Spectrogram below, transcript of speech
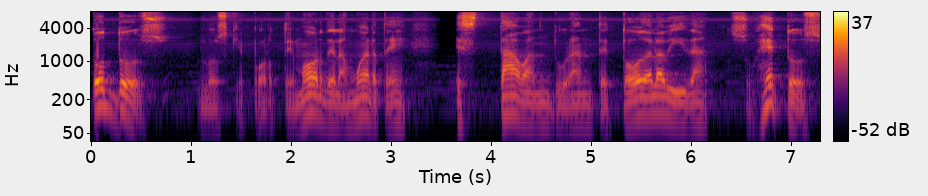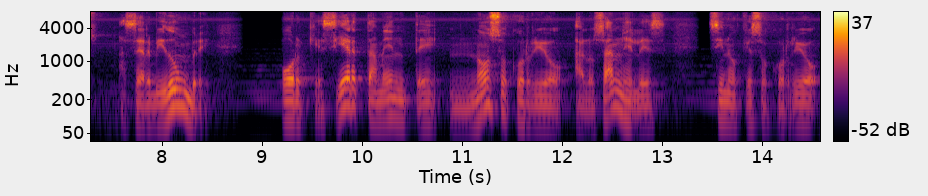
todos los que por temor de la muerte estaban durante toda la vida sujetos a servidumbre, porque ciertamente no socorrió a los ángeles, sino que socorrió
